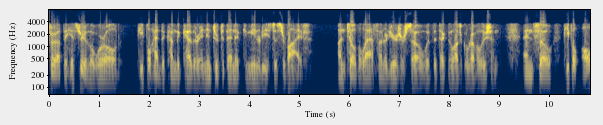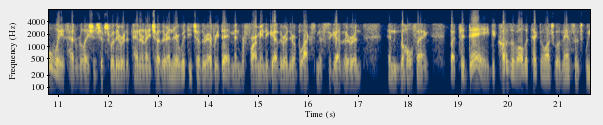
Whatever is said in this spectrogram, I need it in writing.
throughout the history of the world, people had to come together in interdependent communities to survive until the last hundred years or so with the technological revolution. And so people always had relationships where they were dependent on each other and they were with each other every day. Men were farming together and they were blacksmiths together and, and the whole thing. But today, because of all the technological advancements, we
